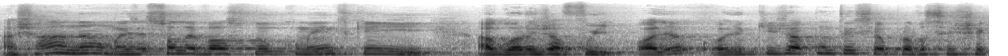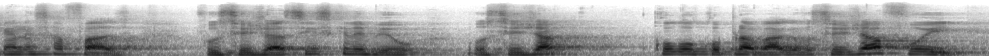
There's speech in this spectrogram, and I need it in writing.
achar, ah, não, mas é só levar os documentos que agora eu já fui. Olha, olha o que já aconteceu para você chegar nessa fase. Você já se inscreveu, você já colocou para vaga, você já foi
